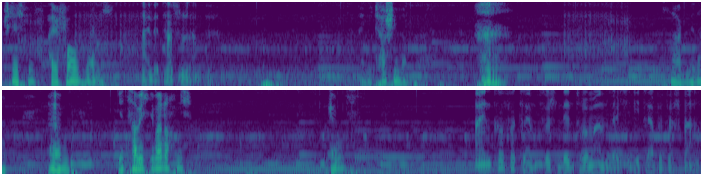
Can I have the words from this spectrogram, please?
Schlechtes iPhone, meine ich. Handy. Eine Taschenlampe. Eine Taschenlampe. Was sagen wir da? Ähm, jetzt habe ich immer noch nicht ganz... Ein Koffer klemmt zwischen den Trümmern, welche die Treppe versperren.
